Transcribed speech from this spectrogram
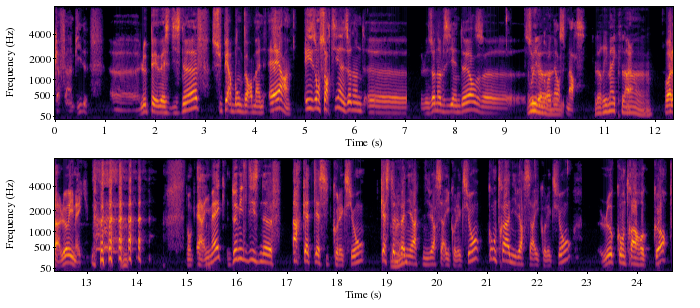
qui a fait un bide. le PES 19, Super Bomberman R, et ils ont sorti un Zone le Zone of the Enders, oui, le, Runners Mars. Le remake là. Voilà, le remake. Donc un remake. 2019, Arcade Classic Collection, Castlevania Anniversary Collection, Contra Anniversary Collection, le Contra Rock Corp.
